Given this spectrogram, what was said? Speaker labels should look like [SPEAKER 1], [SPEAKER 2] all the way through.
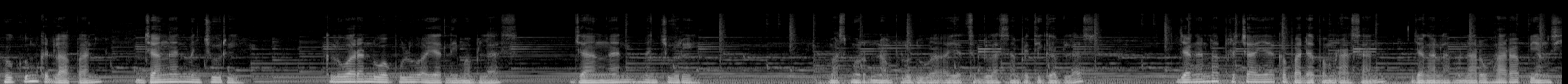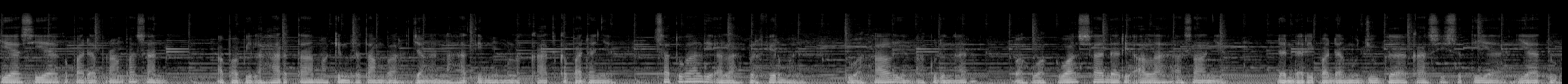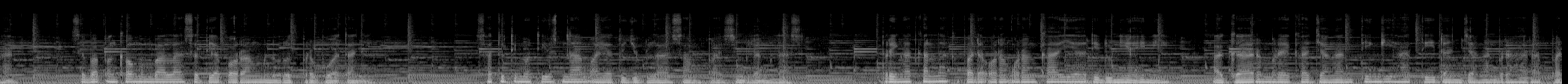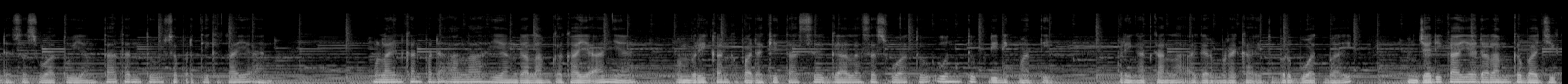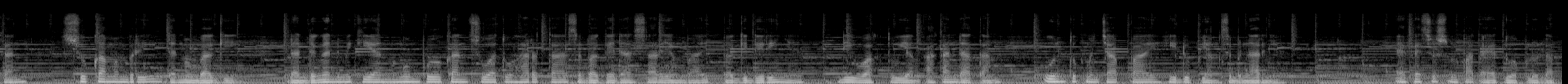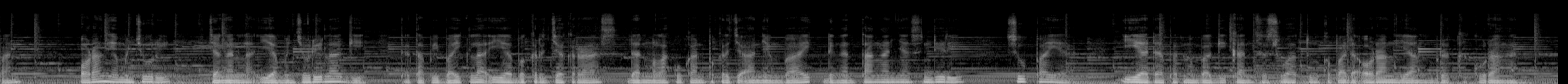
[SPEAKER 1] Hukum ke-8, jangan mencuri. Keluaran 20 ayat 15, jangan mencuri. Mazmur 62 ayat 11 sampai 13, janganlah percaya kepada pemerasan, janganlah menaruh harap yang sia-sia kepada perampasan. Apabila harta makin bertambah, janganlah hatimu melekat kepadanya. Satu kali Allah berfirman, dua hal yang aku dengar, bahwa kuasa dari Allah asalnya, dan daripadamu juga kasih setia, ya Tuhan sebab engkau membalas setiap orang menurut perbuatannya. 1 Timotius 6 ayat 17 sampai 19. Peringatkanlah kepada orang-orang kaya di dunia ini agar mereka jangan tinggi hati dan jangan berharap pada sesuatu yang tak tentu seperti kekayaan, melainkan pada Allah yang dalam kekayaannya memberikan kepada kita segala sesuatu untuk dinikmati. Peringatkanlah agar mereka itu berbuat baik, menjadi kaya dalam kebajikan, suka memberi dan membagi, dan dengan demikian mengumpulkan suatu harta sebagai dasar yang baik bagi dirinya di waktu yang akan datang untuk mencapai hidup yang sebenarnya. Efesus 4 ayat 28 Orang yang mencuri, janganlah ia mencuri lagi, tetapi baiklah ia bekerja keras dan melakukan pekerjaan yang baik dengan tangannya sendiri, supaya ia dapat membagikan sesuatu kepada orang yang berkekurangan.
